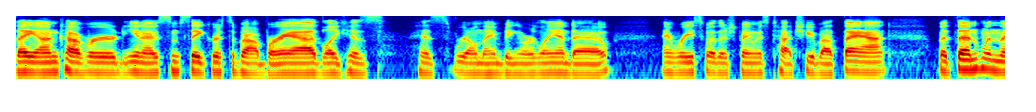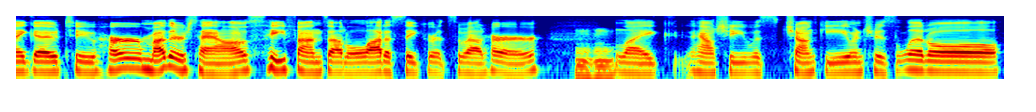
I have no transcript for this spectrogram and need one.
they uncovered, you know, some secrets about Brad, like his his real name being Orlando, and Reese Witherspoon was touchy about that. But then when they go to her mother's house, he finds out a lot of secrets about her hmm like how she was chunky when she was little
